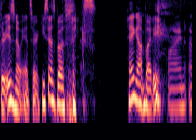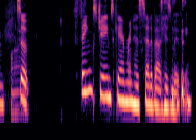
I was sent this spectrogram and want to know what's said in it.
there is no answer. He says both things. Hang on, buddy. fine. I'm fine. So, things James Cameron has said about his movie.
